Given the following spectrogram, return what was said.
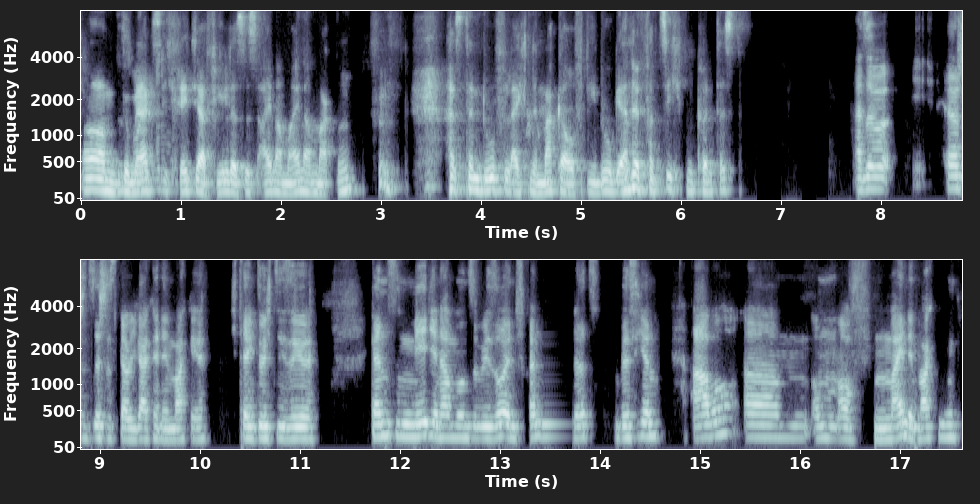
Um, du merkst, ich rede ja viel, das ist einer meiner Macken. Hast denn du vielleicht eine Macke, auf die du gerne verzichten könntest? Also, erstens ist es, glaube ich, gar keine Macke. Ich denke, durch diese ganzen Medien haben wir uns sowieso entfremdet, ein bisschen. Aber ähm, um auf meine Macken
